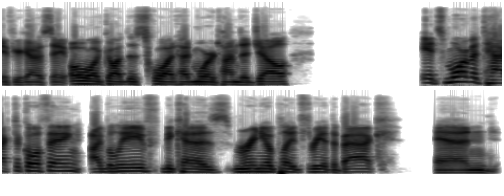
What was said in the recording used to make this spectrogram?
if you're gonna say, "Oh my god, this squad had more time to gel," it's more of a tactical thing, I believe, because Mourinho played three at the back, and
